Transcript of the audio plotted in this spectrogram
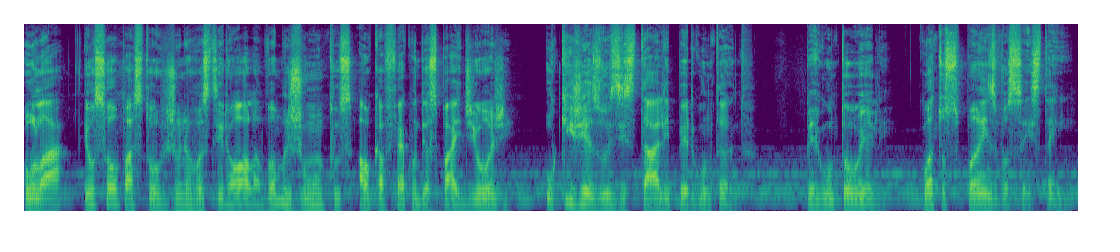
Olá, eu sou o pastor Júnior Rostirola. Vamos juntos ao Café com Deus Pai de hoje? O que Jesus está lhe perguntando? Perguntou ele: Quantos pães vocês têm?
